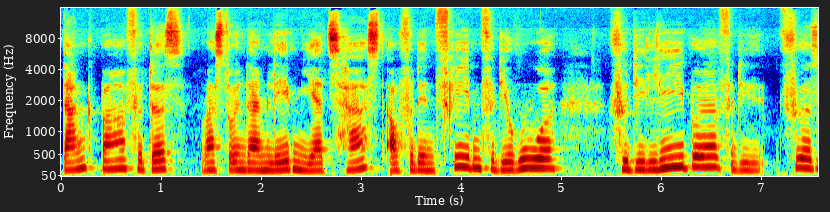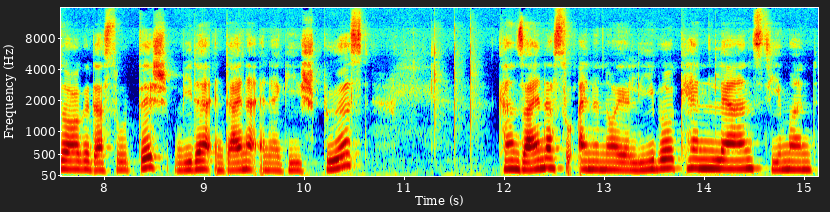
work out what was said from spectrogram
dankbar für das, was du in deinem Leben jetzt hast, auch für den Frieden, für die Ruhe, für die Liebe, für die Fürsorge, dass du dich wieder in deiner Energie spürst. Kann sein, dass du eine neue Liebe kennenlernst, jemand,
